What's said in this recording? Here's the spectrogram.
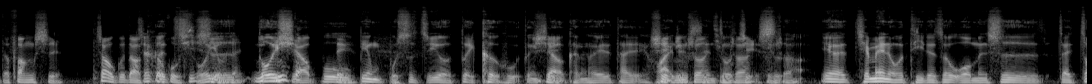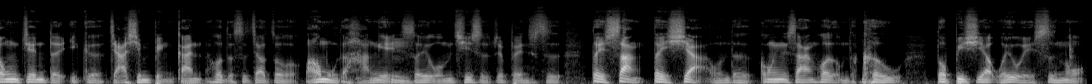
的方式，照顾到客户所有的多一小步，并不是只有对客户。等一下我可能会再花一点时间做解释啊。因为前面我提的时候，我们是在中间的一个夹心饼干，或者是叫做保姆的行业，所以我们其实就变成是对上对下，我们的供应商或者我们的客户都必须要唯唯是诺。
